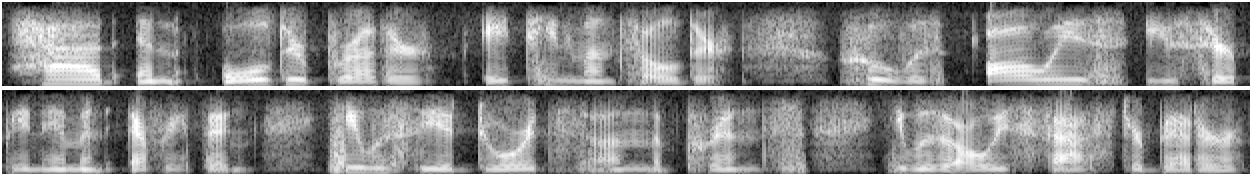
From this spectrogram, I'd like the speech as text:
had an older brother, 18 months older, who was always usurping him in everything. He was the adored son, the prince. He was always faster, better.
